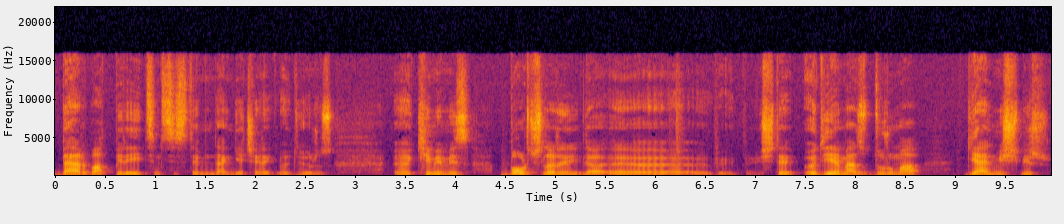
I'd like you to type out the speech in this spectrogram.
berbat bir eğitim sisteminden geçerek ödüyoruz. E, kimimiz borçlarıyla e, işte ödeyemez duruma gelmiş bir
